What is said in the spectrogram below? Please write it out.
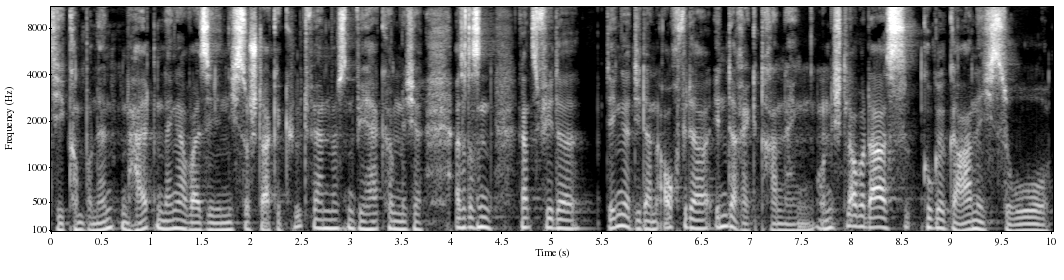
die Komponenten halten länger, weil sie nicht so stark gekühlt werden müssen wie herkömmliche. Also das sind ganz viele Dinge, die dann auch wieder indirekt dranhängen. Und ich glaube, da ist Google gar nicht so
